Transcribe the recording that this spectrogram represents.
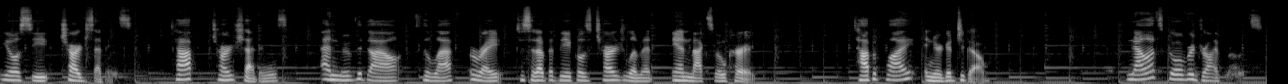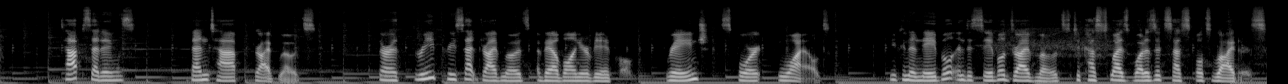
you'll see Charge Settings. Tap Charge Settings and move the dial to the left or right to set up the vehicle's charge limit and maximum current. Tap Apply and you're good to go. Now let's go over drive modes. Tap Settings, then tap Drive Modes. There are three preset drive modes available on your vehicle Range, Sport, Wild. You can enable and disable drive modes to customize what is accessible to riders.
